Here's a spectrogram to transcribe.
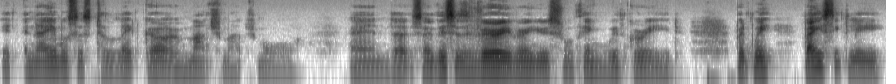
it enables us to let go much, much more. And uh, so this is a very, very useful thing with greed. But we basically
